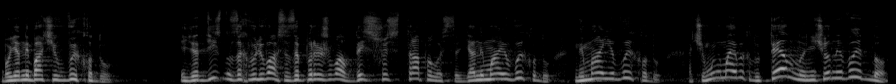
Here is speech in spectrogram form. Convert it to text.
бо я не бачив виходу. І я дійсно захвилювався, запереживав, десь щось трапилося. Я не маю виходу. Немає виходу. А чому немає виходу? Темно, нічого не видно.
